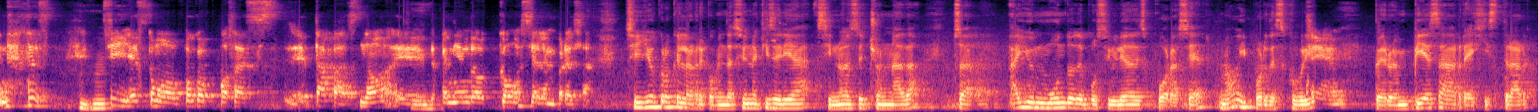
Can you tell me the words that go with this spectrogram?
sí, es como poco, o sea, etapas, ¿no? Eh, dependiendo cómo sea la empresa. Sí, yo creo que la recomendación aquí sería, si no has hecho nada, o sea, hay un mundo de posibilidades por hacer, ¿no? Y por descubrir, pero empieza a registrar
